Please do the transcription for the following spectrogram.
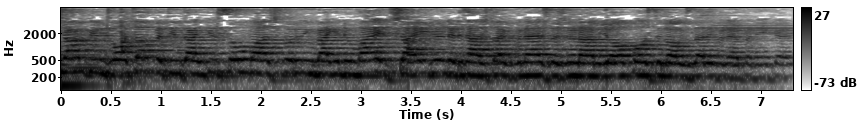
champions, what's up with you? Thank you so much for tuning back into my childhood. It is hashtag Vinay Special and I'm your personal auxiliary Vinay Panekar.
